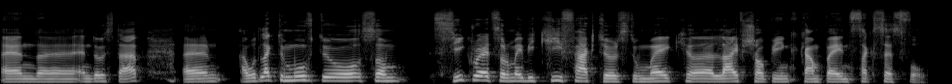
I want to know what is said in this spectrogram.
and and those stuff. And I would like to move to some secrets or maybe key factors to make a live shopping campaign successful.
